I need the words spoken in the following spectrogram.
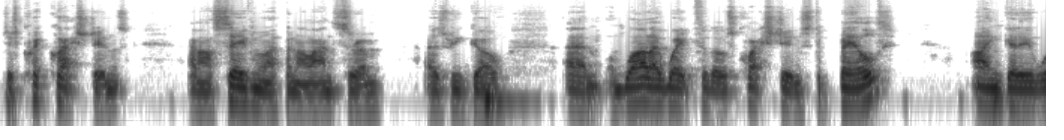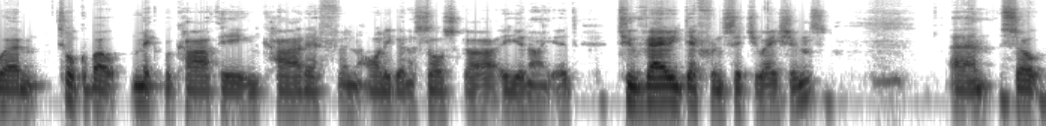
just quick questions, and I'll save them up and I'll answer them as we go. Um, and while I wait for those questions to build, I'm going to um, talk about Mick McCarthy in Cardiff and Ole Gunnar Solskjaer at United, two very different situations. Um, so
